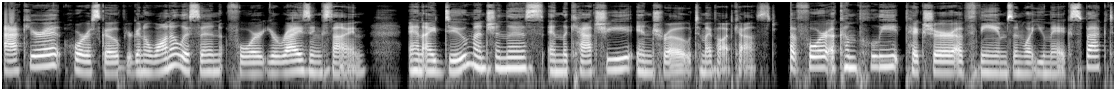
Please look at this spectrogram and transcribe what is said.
accurate horoscope, you're going to want to listen for your rising sign. And I do mention this in the catchy intro to my podcast. But for a complete picture of themes and what you may expect,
